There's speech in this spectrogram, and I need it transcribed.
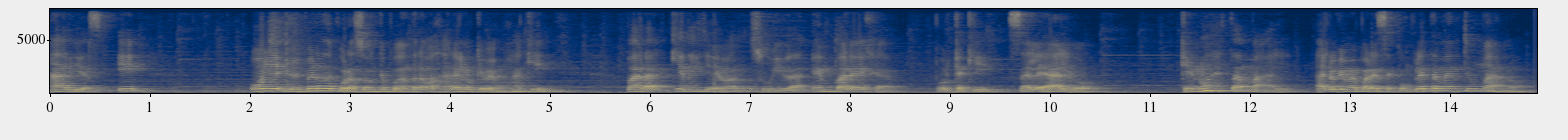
Aries, y oye, yo espero de corazón que puedan trabajar en lo que vemos aquí para quienes llevan su vida en pareja, porque aquí sale algo que no está mal, algo que me parece completamente humano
